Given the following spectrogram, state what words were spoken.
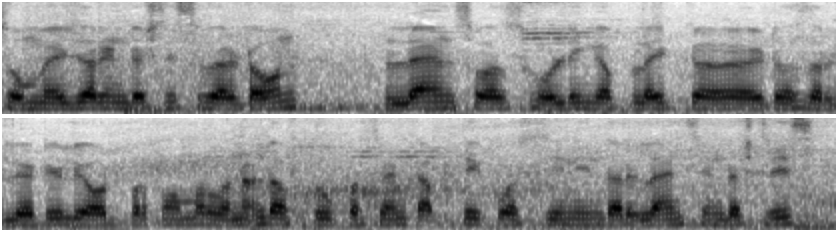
so major industries were down. Reliance was holding up like uh, it was a relatively outperformer. One and a half two percent uptick was seen in the reliance industries.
